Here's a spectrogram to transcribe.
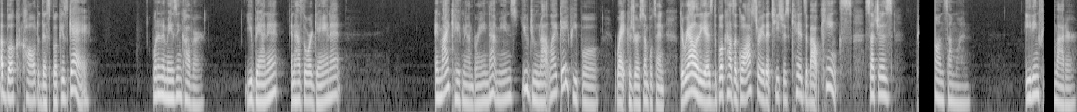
A book called This Book is Gay. What an amazing cover. You ban it and it has the word gay in it. In my caveman brain, that means you do not like gay people, right? Because you're a simpleton. The reality is, the book has a glossary that teaches kids about kinks, such as on someone, eating fecal matter,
